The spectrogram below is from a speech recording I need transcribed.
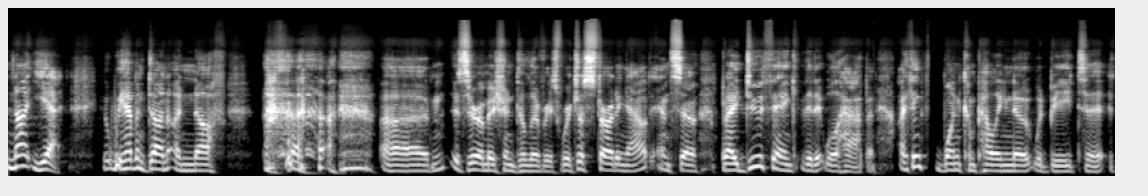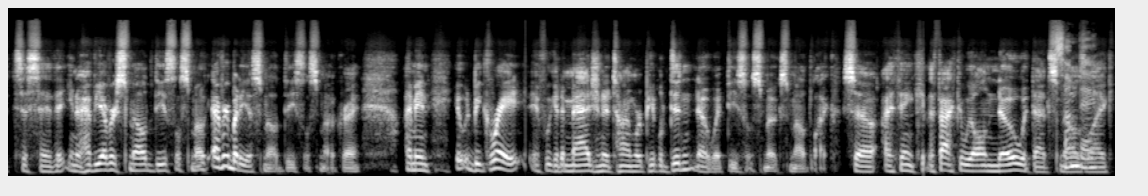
Not yet. We haven't done enough um, zero emission deliveries. We're just starting out, and so, but I do think that it will happen. I think one compelling note would be to to say that you know, have you ever smelled diesel smoke? Everybody has smelled diesel smoke, right? I mean, it would be great if we could imagine a time where people didn't know what diesel smoke smelled like. So I think the fact that we all know what that smells Someday. like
